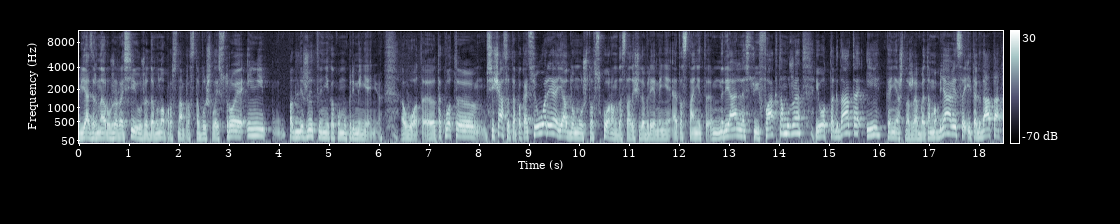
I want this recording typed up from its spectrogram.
ядерное оружие России уже давно просто-напросто вышло из строя и не подлежит никакому применению. Вот. Э, так вот, э, сейчас это пока теория, я думаю, что в скором достаточно времени времени это станет реальностью и фактом уже. И вот тогда-то и, конечно же, об этом объявится, и тогда-то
